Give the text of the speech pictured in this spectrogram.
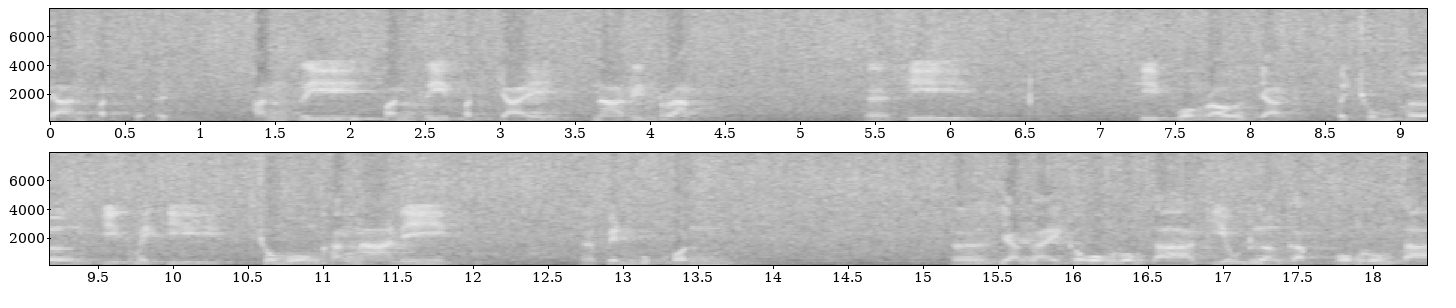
จารย์ปัจ พันรีพันรีปัจจัยนารินรักที่ที่พวกเราจะประชุมเพลิงอีกไม่กี่ชั่วโมงข้างหน้านี้เป็นบุคคลอย่างไรก็องค์หลวงตาเกี่ยวเนื่องกับองค์หลวงตา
